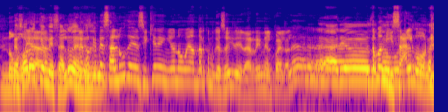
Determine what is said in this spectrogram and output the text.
no Mejor voy es que me saluden, Mejor que me saluden, si quieren. Yo no voy a andar como que soy la reina del pueblo. La, la, la. Adiós. No, a ni salgo, ni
